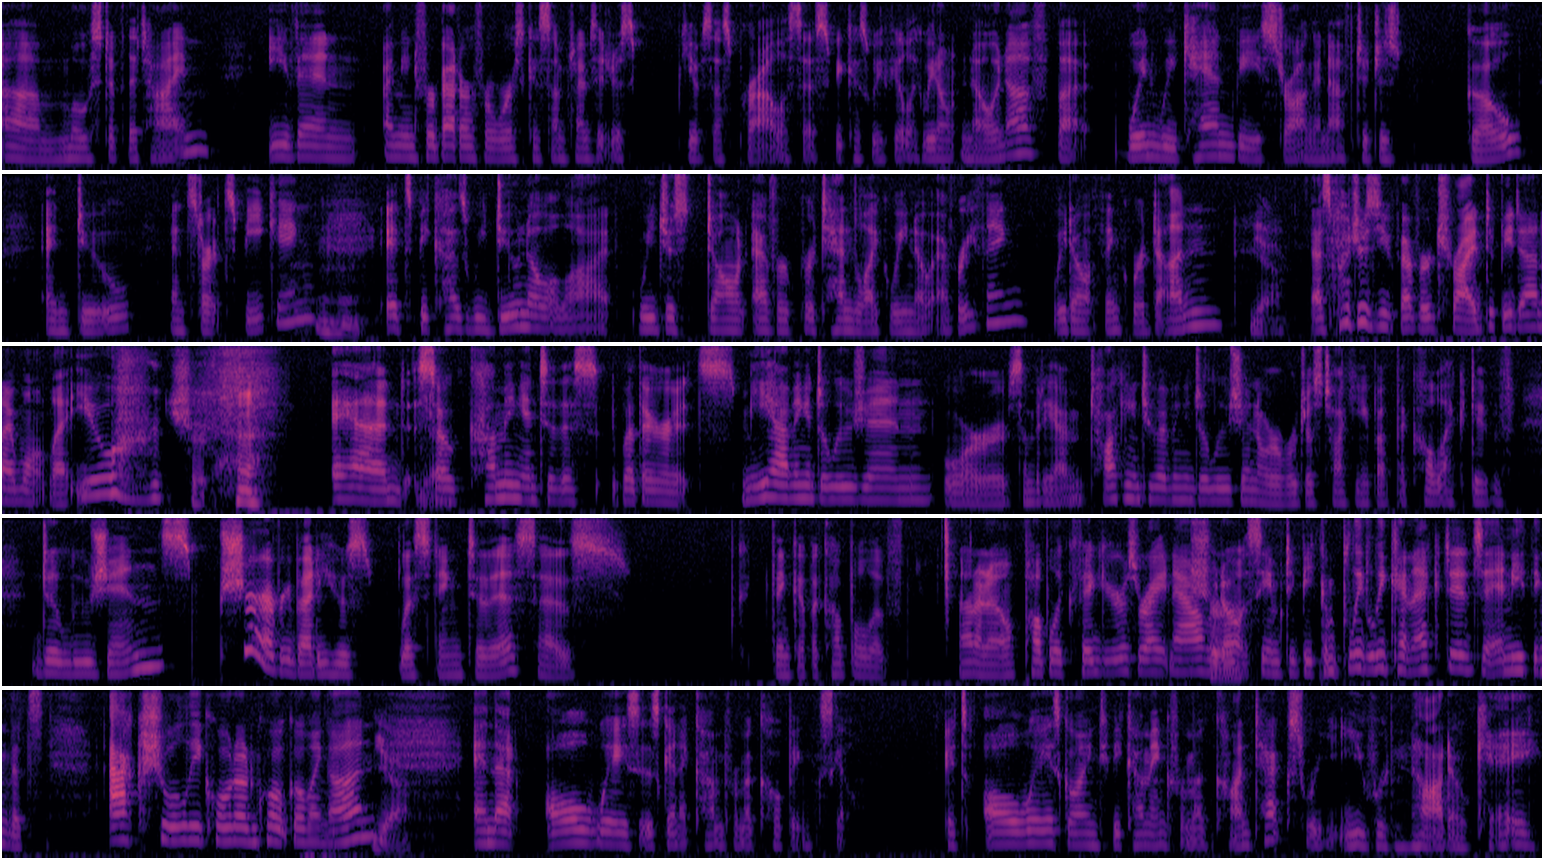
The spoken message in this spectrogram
um, most of the time. Even I mean, for better or for worse, because sometimes it just gives us paralysis because we feel like we don't know enough. But when we can be strong enough to just go and do and start speaking, Mhm. it's because we do know a lot. We just don't ever pretend like we know everything. We don't think we're done. Yeah, As much as you've ever tried to be done, I won't let you. sure. and Yeah. so coming into this, whether it's me having a delusion or somebody I'm talking to having a delusion, or we're just talking about the collective delusions, sure, everybody who's listening to this has could think of a couple of I don't know public figures right now Sure. who don't seem to be completely connected to anything that's actually quote unquote going on. yeah, And that always is going to come from a coping skill. It's always going to be coming from a context where you were not okay.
